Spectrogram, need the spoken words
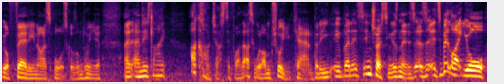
your fairly nice sports cars i'm talking your and, and he's like i can't justify that i said well i'm sure you can but he, he- but it's interesting isn't it it's, it's, a bit like your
